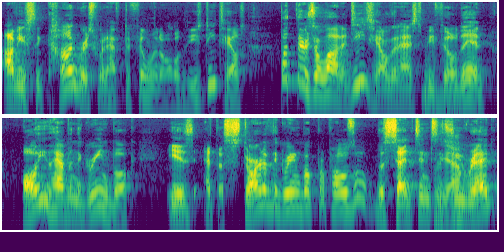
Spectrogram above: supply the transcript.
Obviously, Congress would have to fill in all of these details, but there's a lot of detail that has to be filled in. All you have in the Green Book is at the start of the Green Book proposal, the sentence that yeah. you read,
